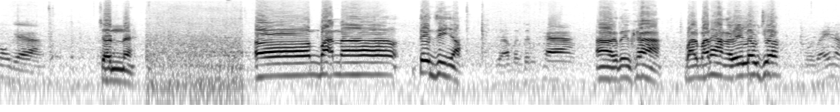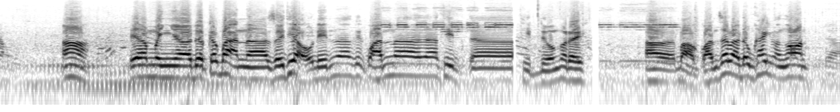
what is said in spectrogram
con gà. Chân này. À, bạn à, tên gì nhỉ? Dạ mình tên Kha, À tên Kha. Bạn bán hàng ở đây lâu chưa? mười mấy năm. À, thì là mình à, được các bạn à, giới thiệu đến à, cái quán à, thịt à, thịt nướng ở đây. À, bảo quán rất là đông khách và ngon. Dạ.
